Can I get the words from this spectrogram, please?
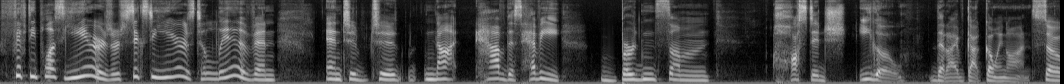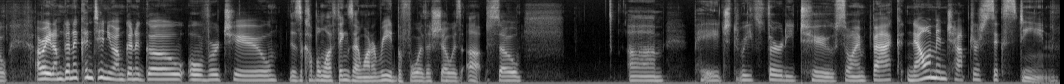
50 plus years or 60 years to live and and to to not have this heavy burdensome hostage ego that I've got going on. So, all right, I'm going to continue. I'm going to go over to there's a couple more things I want to read before the show is up. So, um page 332. So I'm back. Now I'm in chapter 16.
